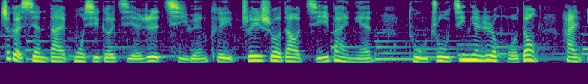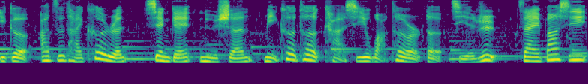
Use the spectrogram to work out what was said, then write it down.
这个现代墨西哥节日起源可以追溯到几百年土著纪念日活动和一个阿兹台克人献给女神米克特卡西瓦特尔的节日。在巴西，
